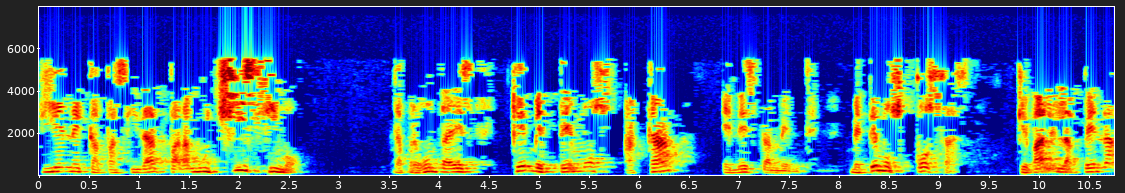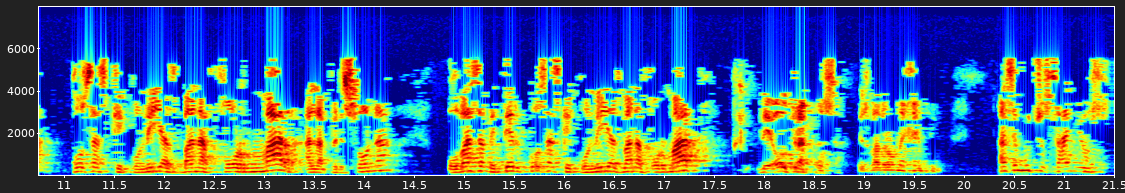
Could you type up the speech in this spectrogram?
tiene capacidad para muchísimo. La pregunta es, ¿qué metemos acá en esta mente? Metemos cosas que valen la pena, cosas que con ellas van a formar a la persona, o vas a meter cosas que con ellas van a formar de otra cosa. Les voy a dar un ejemplo. Hace muchos años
